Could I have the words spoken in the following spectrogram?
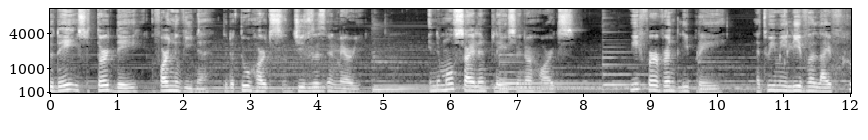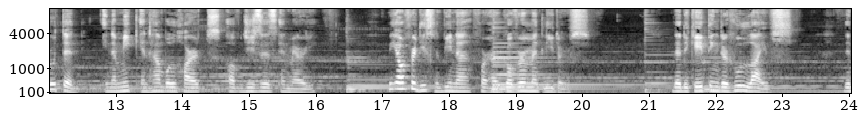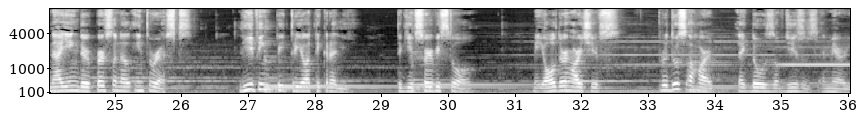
Today is the third day of our novena to the two hearts of Jesus and Mary. In the most silent place in our hearts, we fervently pray that we may live a life rooted in the meek and humble hearts of Jesus and Mary. We offer this novena for our government leaders, dedicating their whole lives, denying their personal interests, living patriotically to give service to all. May all their hardships produce a heart like those of Jesus and Mary.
